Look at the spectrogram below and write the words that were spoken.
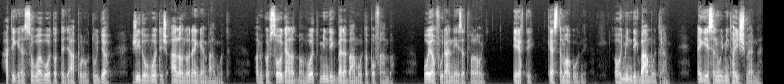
Hát igen, szóval volt ott egy ápoló, tudja? Zsidó volt, és állandóan engem bámult. Amikor szolgálatban volt, mindig belebámult a pofámba. Olyan furán nézett valahogy. Érti, kezdtem aggódni. Ahogy mindig bámult rám. Egészen úgy, mintha ismerne.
